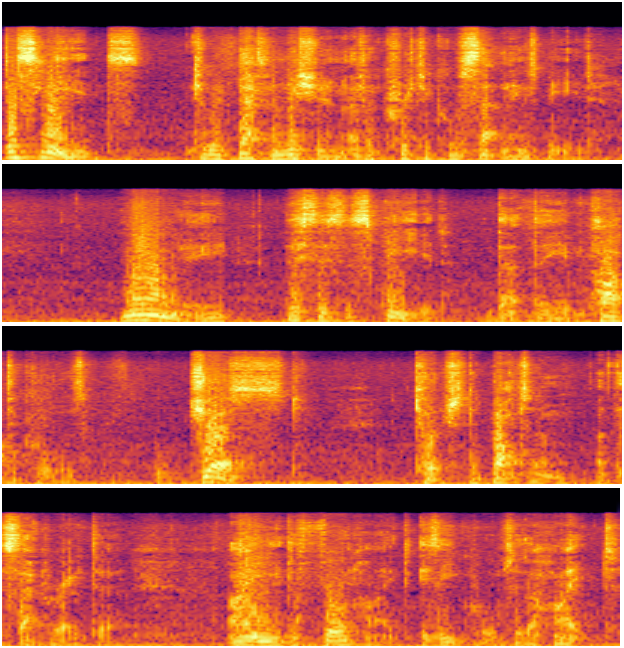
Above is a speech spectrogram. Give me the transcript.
This leads to a definition of a critical settling speed. Namely, this is the speed that the particles just touch the bottom of the separator, i.e. the fall height is equal to the height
